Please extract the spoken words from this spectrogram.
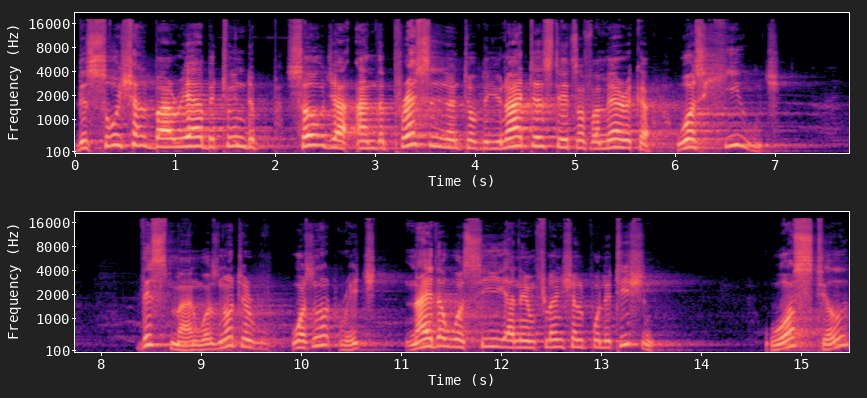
The social barrier between the soldier and the president of the United States of America was huge. This man was not, a, was not rich, neither was he an influential politician. Was still,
